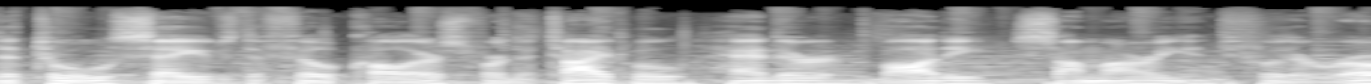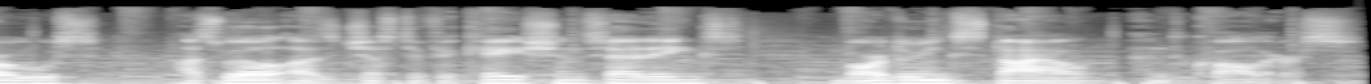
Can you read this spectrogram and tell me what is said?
The tool saves the fill colors for the title, header, body, summary and footer rows, as well as justification settings, bordering style and colors.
